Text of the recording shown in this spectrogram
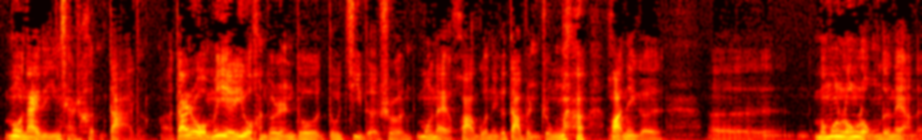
莫奈的影响是很大的啊。当然，我们也有很多人都都记得说莫奈画过那个大本钟啊，画那个呃朦朦胧胧的那样的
